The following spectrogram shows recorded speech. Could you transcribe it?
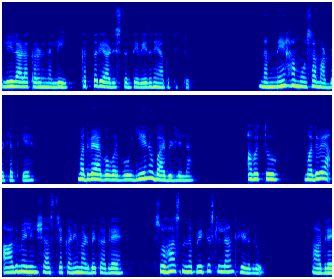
ಲೀಲಾಳ ಕರುಳಿನಲ್ಲಿ ಕತ್ತರಿ ಆಡಿಸಿದಂತೆ ವೇದನೆಯಾಗುತ್ತಿತ್ತು ನಮ್ಮ ನೇಹ ಮೋಸ ಮಾಡಿಬಿಟ್ಲತ್ಗೆ. ಮದುವೆ ಆಗೋವರೆಗೂ ಏನೂ ಬಾಯ್ ಬಿಡಲಿಲ್ಲ. ಅವತ್ತು ಮದುವೆ ಆದಮೇಲಿನ ಶಾಸ್ತ್ರ ಕಣಿ ಮಾಡಬೇಕಾದ್ರೆ ಸುಹಾಸ್ನನ್ನು ಪ್ರೀತಿಸಲಿಲ್ಲ ಅಂತ ಹೇಳಿದ್ರು. ಆದರೆ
